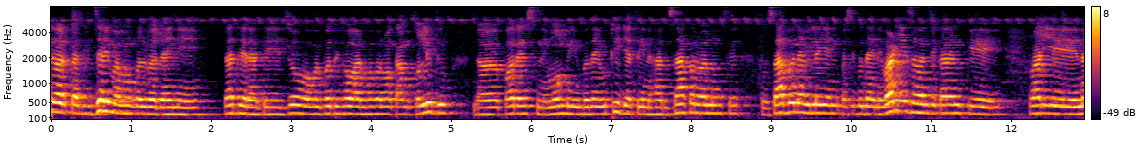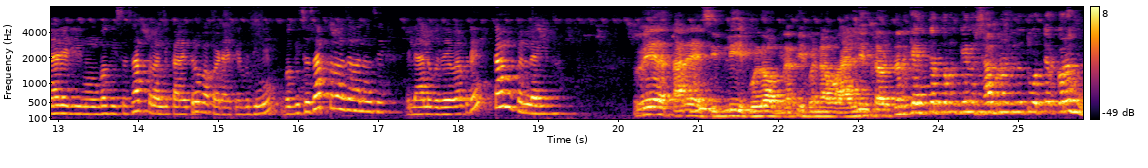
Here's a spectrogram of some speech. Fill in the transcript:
દ્વારકાથી જય માં મોગલ બધાને રાધે રાધે. જો હવે બધું સવાર સવારમાં કામ કરી લીધું પરેશ ને મમ્મી બધા ઉઠી જતી ને સારું શા કરવાનું છે. તો શા બનાવી લઈએ ને પછી બધાને વાડીએ જવાનું છે, કારણ કે વાડીએ નારેડીનું બગીચો સાફ કરવાનું છે. કાલે ત્રોપા પડ્યા એટલે બધીને બગીચો સાફ કરવા જવાનું છે. એટલે હાલો બધા આપણે કામ કરી લઈએ. વે તારે સિબલી બ્લોગ નથી બનાવવો. આ લિફ્ટ તને કે અત્યારે તને કેનું સાબ ન કીધું તું અત્યારે કરે હું?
